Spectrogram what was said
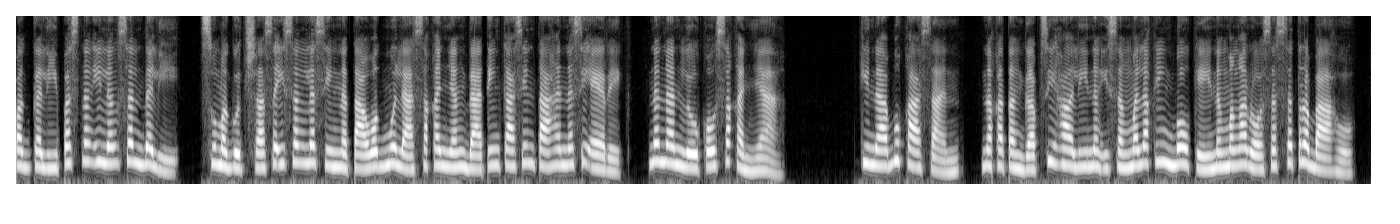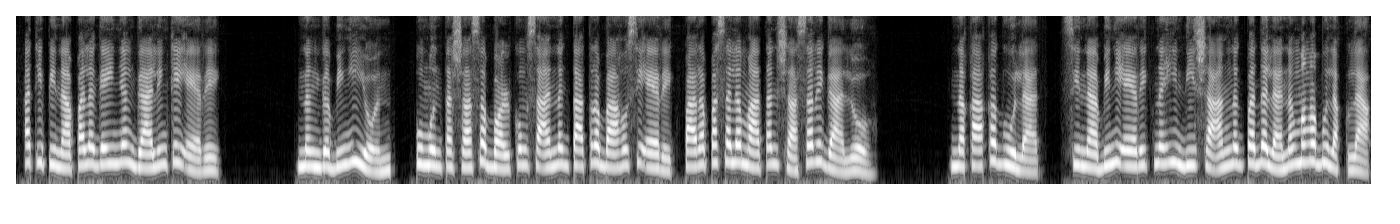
Pagkalipas ng ilang sandali, sumagot siya sa isang lasing na tawag mula sa kanyang dating kasintahan na si Eric, na nanloko sa kanya. Kinabukasan, nakatanggap si Holly ng isang malaking bouquet ng mga rosas sa trabaho, at ipinapalagay niyang galing kay Eric. Nang gabing iyon, pumunta siya sa bar kung saan nagtatrabaho si Eric para pasalamatan siya sa regalo. Nakakagulat, sinabi ni Eric na hindi siya ang nagpadala ng mga bulaklak.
